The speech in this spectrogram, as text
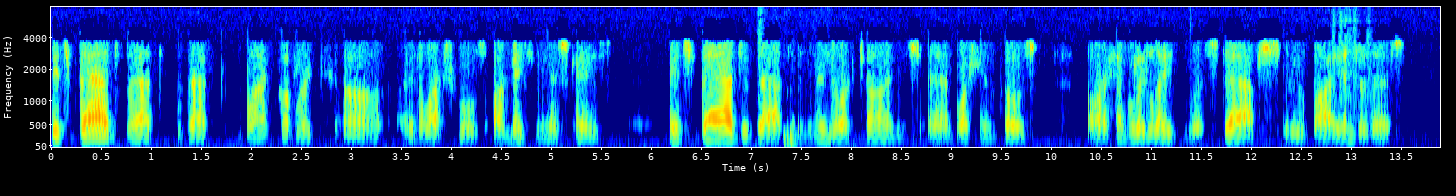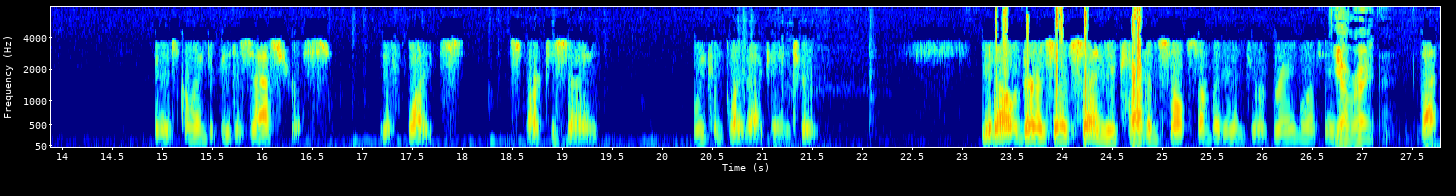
it's bad that that black public uh, intellectuals are making this case. It's bad that the New York Times and Washington Post are heavily laden with staffs who buy into this. It is going to be disastrous if whites start to say, we can play that game too. You know, there's a saying you can't insult somebody into agreeing with you. Yeah, right that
